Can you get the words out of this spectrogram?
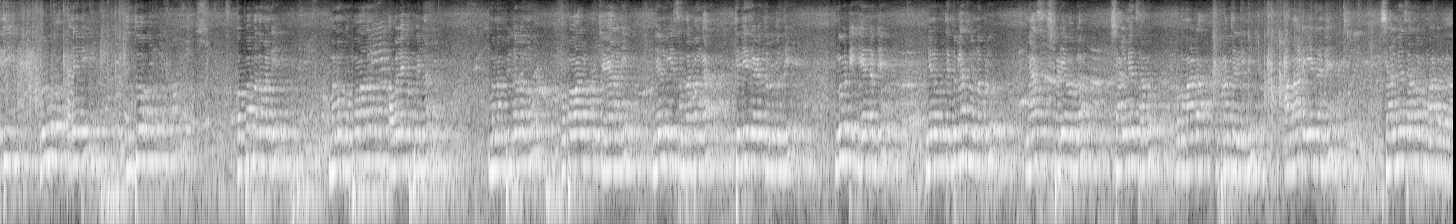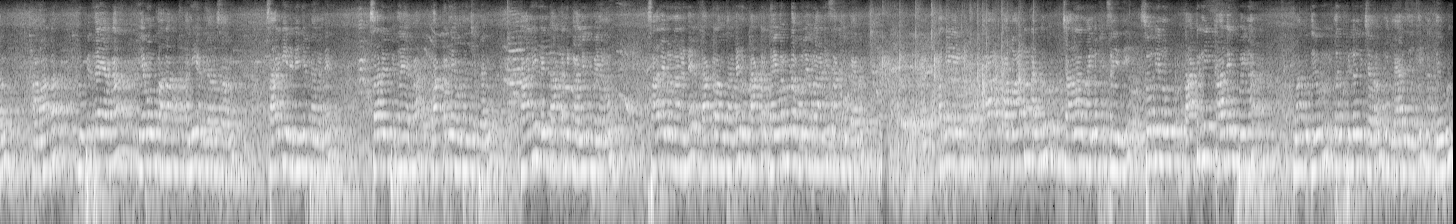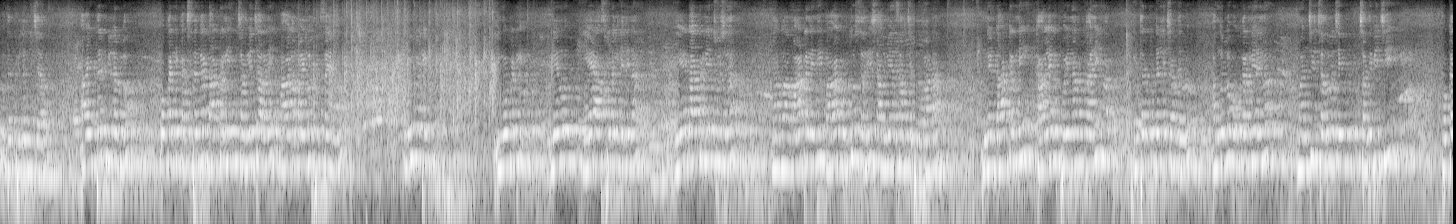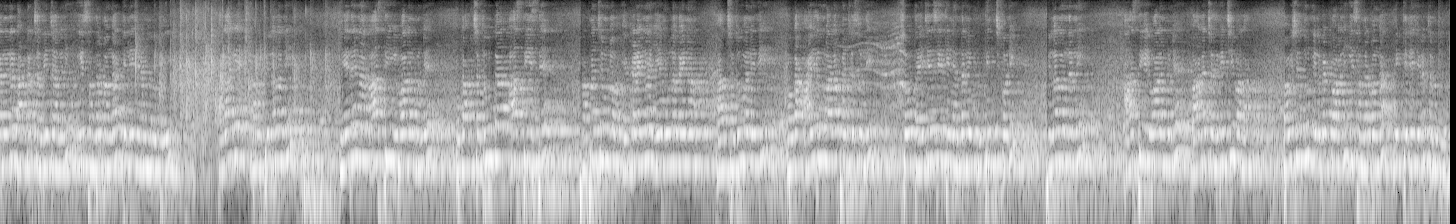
ఇది గురువు అనేది ఎంతో గొప్ప పదం అండి. మనం గొప్పవాళ్ళం అవ్వలేకపోయినా మన పిల్లలను గొప్పవాళ్ళం చేయాలని నేను ఈ సందర్భంగా తెలియజేయడం జరుగుతుంది. ఇంకొకటి ఏంటంటే నేను టెన్త్ క్లాస్లో ఉన్నప్పుడు మ్యాథ్స్ స్టడీ అవర్లో శాలిమేన్ సారు ఒక మాట చెప్పడం జరిగింది. ఆ మాట ఏంటంటే శాలిమేన్ సార్ ఒక మాట అడిగారు. ఆ మాట నువ్వు పెద్ద అయ్యాక ఏమవుతారా? అని అడిగారు సారు. సార్కి నేనేం చెప్పానంటే సార్ నేను పెద్ద అయ్యాక డాక్టర్ని అవుతానని చెప్పాను. కానీ నేను డాక్టర్ని కాలేకపోయాను. సార్ ఏమన్నారంటే డాక్టర్ అవుతా అంటే నువ్వు డాక్టర్ డ్రైవర్ కూడా అవ్వలేవురా ఫిక్స్ అయ్యింది. సో నేను డాక్టర్ని కాలేకపోయినా నాకు దేవుడు ఇద్దరు పిల్లల్ని ఇచ్చారు. నాకు మ్యారేజ్ అయింది. నాకు దేవుడు ఇద్దరు పిల్లల్ని ఇచ్చారు. ఆ ఇద్దరు పిల్లల్లో ఒకరిని ఖచ్చితంగా డాక్టర్ని చదివించాలని బాగా మైండ్లో ఫిక్స్ అయ్యాను. ఇంకొకటి ఇంకొకటి నేను ఏ హాస్పిటల్కి వెళ్ళినా ఏ డాక్టర్ని చూసినా నాకు ఆ మాట అనేది బాగా గుర్తొస్తుంది. శాల్మియా సార్ చెప్పిన మాట. నేను డాక్టర్ని కాలేకపోయినా ఇద్దరు దేవుడు. అందులో ఒకరిని అయినా మంచి చదువు చే చదివించి ఒకరినైనా డాక్టర్ చదివించాలని ఈ సందర్భంగా తెలియజేయడం జరుగుతుంది. అలాగే మన పిల్లలని ఏదైనా ఆస్తి ఇవ్వాలనుకుంటే ఒక చదువుగా ఆస్తి ఇస్తే ప్రపంచంలో ఎక్కడైనా ఏ మూలకైనా ఆ చదువు అనేది ఒక ఆయుధం లాగా పనిచేస్తుంది. సో దయచేసి దీన్ని అందరినీ గుర్తించుకొని పిల్లలందరినీ ఆస్తిగా ఇవ్వాలనుకుంటే బాగా చదివించి వాళ్ళ భవిష్యత్తును నిలబెట్టుకోవాలని ఈ సందర్భంగా మీకు తెలియజేయడం జరుగుతుంది.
